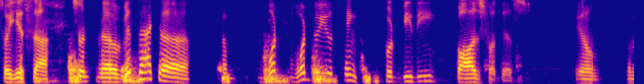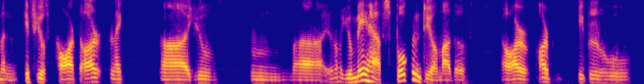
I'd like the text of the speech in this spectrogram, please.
So yes, uh, so uh, with that, uh, um, what what do you think could be the cause for this? You know, I mean, if you've thought or like uh, you've um, you know you may have spoken to your mother or or people who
